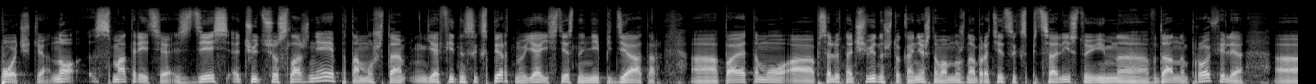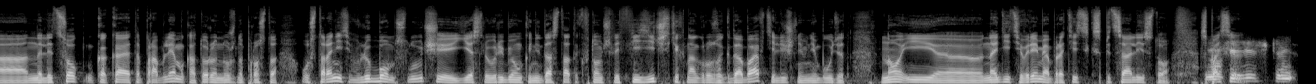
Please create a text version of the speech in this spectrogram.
Почки. Но смотрите, здесь чуть все сложнее, потому что я фитнес-эксперт, но я, естественно, не педиатр. А, поэтому абсолютно очевидно, что, конечно, вам нужно обратиться к специалисту именно в данном профиле. А, на лицо какая-то проблема, которую нужно просто устранить. В любом случае, если у ребенка недостаток, в том числе физических нагрузок, добавьте, лишним не будет. Но и э, найдите время, обратитесь к специалисту. Спасибо. Но физически...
